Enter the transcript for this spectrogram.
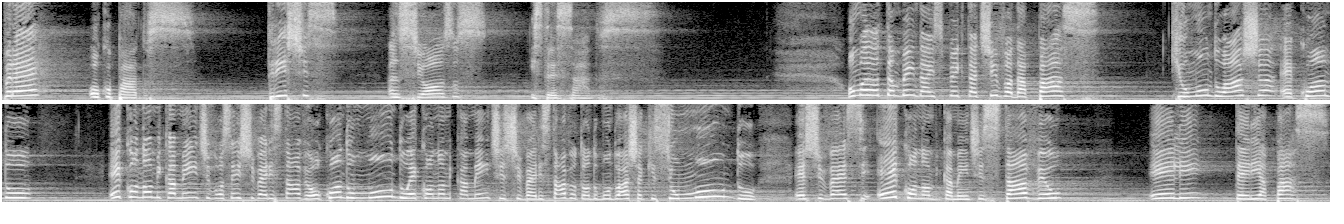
pré-ocupados, tristes, ansiosos, estressados. Uma também da expectativa da paz que o mundo acha é quando economicamente você estiver estável, ou quando o mundo economicamente estiver estável, todo mundo acha que se o mundo estivesse economicamente estável, ele teria paz.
